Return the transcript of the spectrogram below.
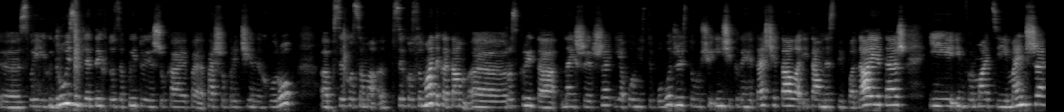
е, своїх друзів, для тих, хто запитує, шукає пе- першопричини хвороб. е, психосома... психосоматика там е, розкрита найширше. Я повністю погоджуюсь, тому що інші книги теж читала, і там не співпадає теж, і інформації менше.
